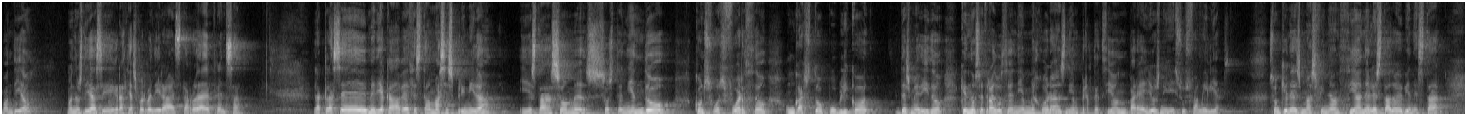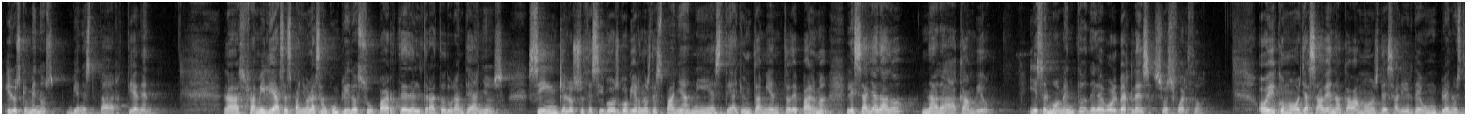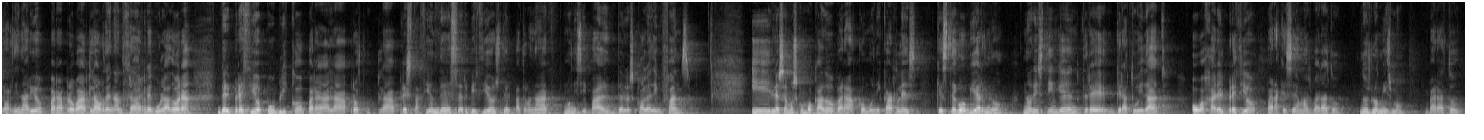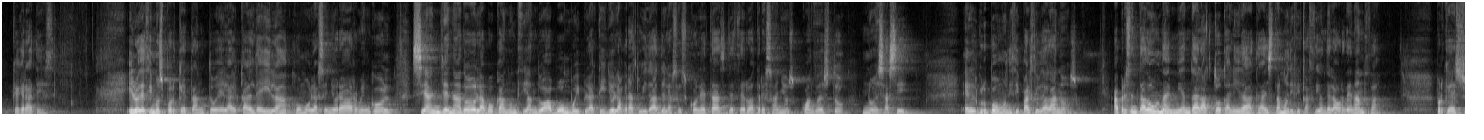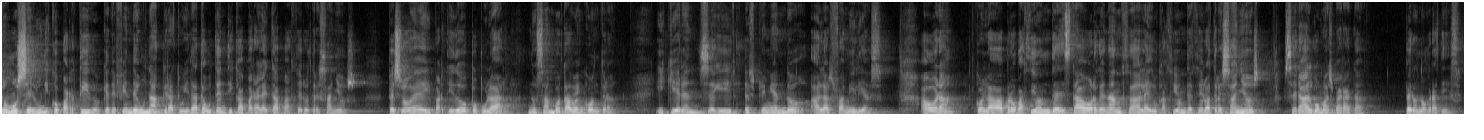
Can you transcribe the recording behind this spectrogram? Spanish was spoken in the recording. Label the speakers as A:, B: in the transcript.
A: Buen día, buenos días y gracias por venir a esta rueda de prensa. La clase media cada vez está más exprimida y está sosteniendo con su esfuerzo un gasto público desmedido que no se traduce ni en mejoras ni en protección para ellos ni sus familias. Son quienes más financian el estado de bienestar y los que menos bienestar tienen. Las familias españolas han cumplido su parte del trato durante años sin que los sucesivos gobiernos de España ni este ayuntamiento de Palma les haya dado nada a cambio. Y es el momento de devolverles su esfuerzo. Hoy, como ya saben, acabamos de salir de un pleno extraordinario para aprobar la ordenanza reguladora del precio público para la, prestación de servicios del Patronat Municipal de la Escuela de Infants. Y les hemos convocado para comunicarles que este Gobierno no distingue entre gratuidad o bajar el precio para que sea más barato. No es lo mismo barato que gratis. Y lo decimos porque tanto el alcalde Ila como la señora Armengol se han llenado la boca anunciando a bombo y platillo la gratuidad de las escoletas de 0 a 3 años cuando esto no es así. El Grupo Municipal Ciudadanos ha presentado una enmienda a la totalidad a esta modificación de la ordenanza, porque somos el único partido que defiende una gratuidad auténtica para la etapa 0-3 años. PSOE y Partido Popular nos han votado en contra y quieren seguir exprimiendo a las familias. Ahora, con la aprobación de esta ordenanza, la educación de 0 a 3 años será algo más barata, pero no gratis,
